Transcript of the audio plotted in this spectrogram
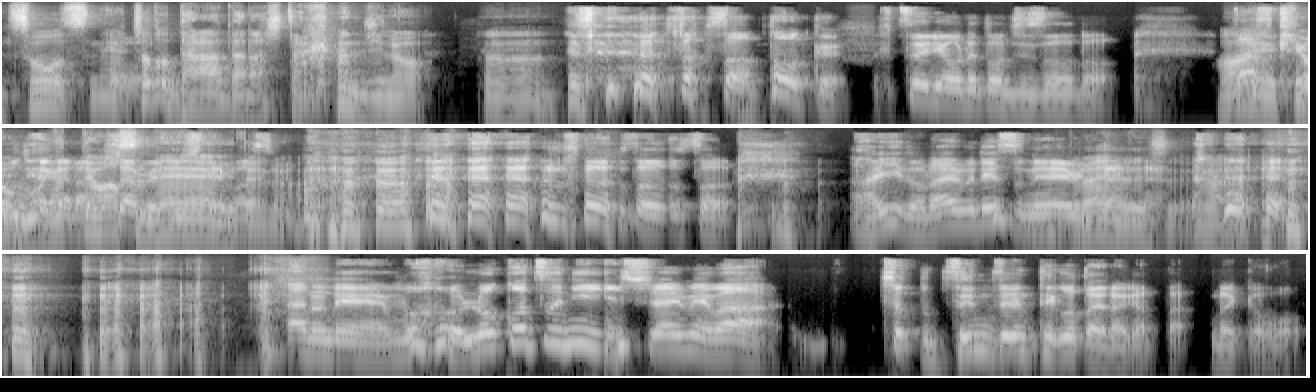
ん、そうですね。ちょっとダラダラした感じの。うん。そうそう、トーク。普通に俺と地蔵の。はい、バスケ今日もやってますみたいな。そうそうそう。あ、いいドライブですね、みたいな。ドライブです。はい。あのね、もう露骨に1試合目は、ちょっと全然手応えなかった。なんかもう、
